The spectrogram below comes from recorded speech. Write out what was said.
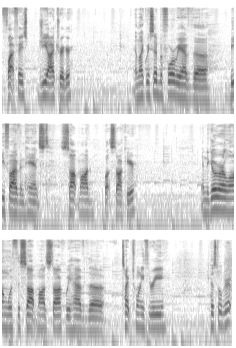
flat face GI trigger. And like we said before, we have the B5 enhanced SOPMOD buttstock here. And to go right along with the SOPMOD stock, we have the Type 23 pistol grip.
